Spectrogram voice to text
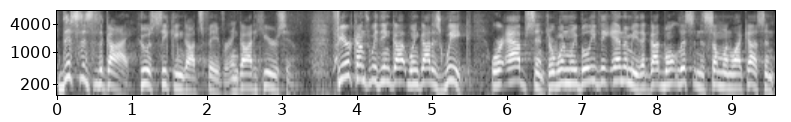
This is the guy who is seeking God's favor, and God hears him. Fear comes within God when God is weak or absent, or when we believe the enemy that God won't listen to someone like us. And,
